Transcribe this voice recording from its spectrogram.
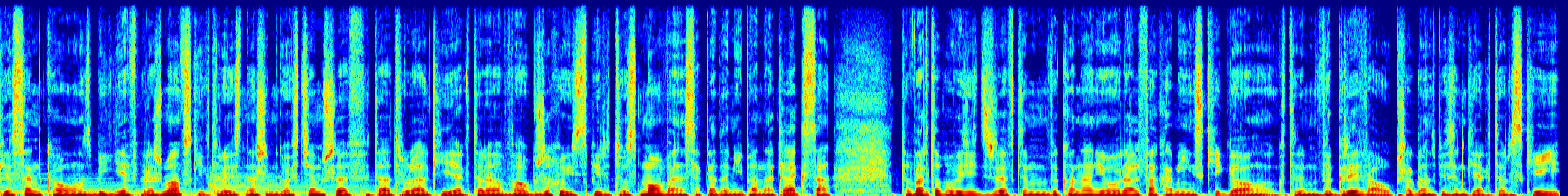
piosenką Zbigniew Prażmowski, który jest naszym gościem, szef Teatru Lalki i aktora w Wałbrzychu i Spiritus Mowę z Akademii Pana Kleksa, to warto powiedzieć, że w tym wykonaniu Ralfa Kamińskiego, którym wygrywał przegląd piosenki aktorskiej,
